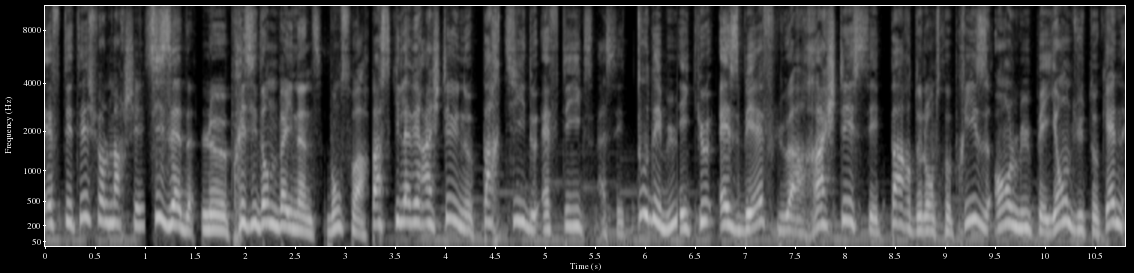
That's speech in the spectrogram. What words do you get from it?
FTT sur le marché? CZ, le président de Binance. Bonsoir. Parce qu'il avait racheté une partie de FTX à ses tout début et que SBF lui a racheté ses parts de l'entreprise en lui payant du token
